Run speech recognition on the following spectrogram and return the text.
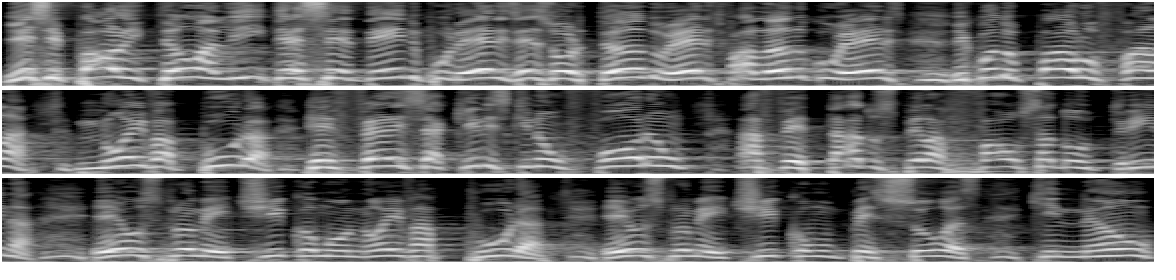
E esse Paulo então ali intercedendo por eles, exortando eles, falando com eles. E quando Paulo fala noiva pura, refere-se àqueles que não foram afetados pela falsa doutrina. Eu os prometi como noiva pura. Eu os prometi como pessoas que não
